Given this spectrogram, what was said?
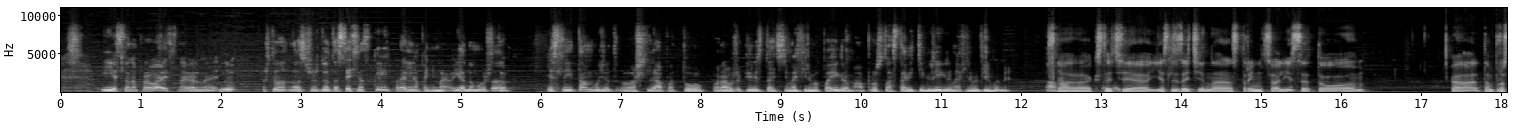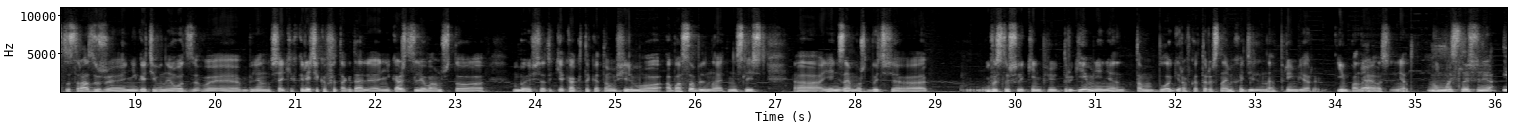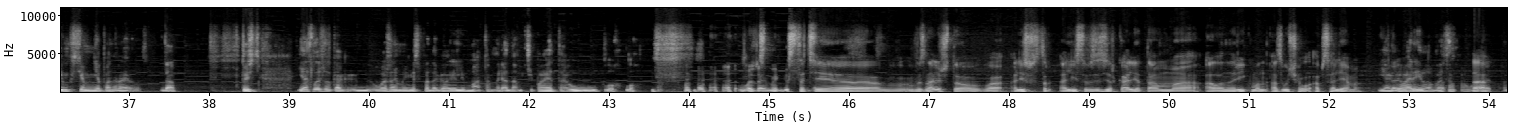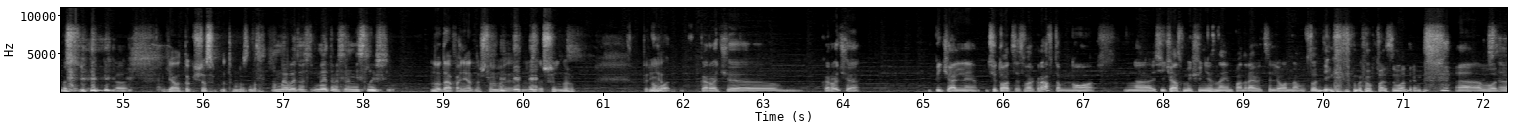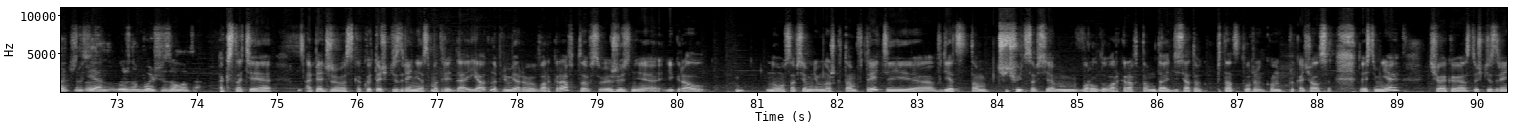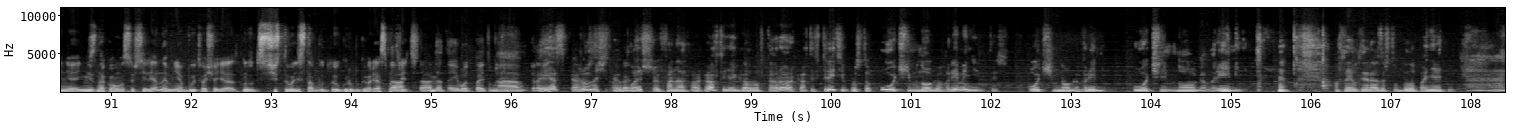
и если она провалится, наверное, ну, что нас ждет Assassin's Creed, правильно я понимаю? Я думаю, да. что если и там будет э, шляпа, то пора уже перестать снимать фильмы по играм, а просто оставить игры играми, а фильмы фильмами. Ага, а, кстати, давай. если зайти на страницу Алисы, то там просто сразу же негативные отзывы, блин, всяких критиков и так далее. Не кажется ли вам, что мы все-таки как-то к этому фильму обособленно отнеслись? А, я не знаю, может быть, э, вы слышали какие-нибудь другие мнения там блогеров, которые с нами ходили на премьеры? Им понравилось или нет? Ну, мы слышали, им всем не понравилось. Да. То есть я слышал, как уважаемые господа говорили матом рядом. Типа это, у, плохо, плохо. Уважаемые господа. Кстати, вы знали, что в Алису в Зазеркалье там э, Алан Рикман озвучил Абсалема? Я говорил об этом, Да. Я вот только сейчас об этом узнал. Мы об этом, мы этого все равно не слышали. Ну да, понятно, что мы это не слышали, но. Ну вот, короче, короче, печальная ситуация с Варкрафтом, но э, сейчас мы еще не знаем, понравится ли он нам в тот день, когда мы его посмотрим. А, вот, что, так друзья, что... нужно больше золота. А, кстати, опять же, с какой точки зрения смотреть, да? Я вот, например, в Warcraft в своей жизни играл ну, совсем немножко. Там в третий, э, в детстве, там чуть-чуть совсем. В World of Warcraft там до 10-15 уровня какого прокачался. То есть мне, человека с точки зрения незнакомого со вселенной, мне будет вообще, я ну, с чистого листа буду, грубо говоря, смотреть. Да, да, да, да. и вот поэтому... А, а я скажу, значит, как большой фанат Warcraft, я играл во второй Warcraft и в третий просто очень много времени, то есть очень много времени очень много времени. Повторил три раза, чтобы было понятней.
